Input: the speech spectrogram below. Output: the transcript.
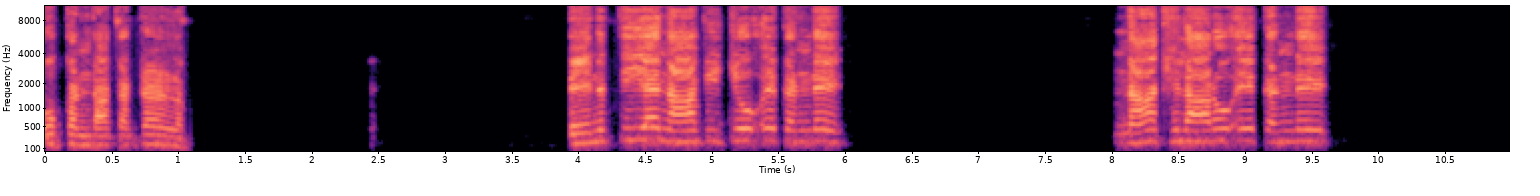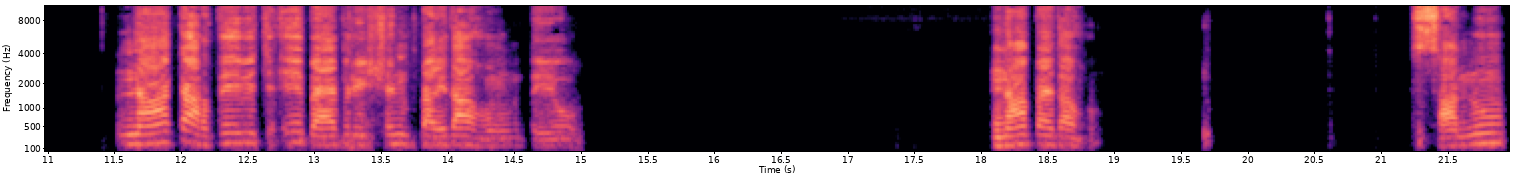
ਉਹ ਕੰਡਾ ਕੱਢਣ ਲੱਗ ਬੇਨਤੀ ਹੈ ਨਾ ਬੀਜੋ ਇਹ ਕੰਡੇ। ਨਾ ਖਿਲਾਰੋ ਇਹ ਕੰਡੇ। ਨਾ ਘਰ ਦੇ ਵਿੱਚ ਇਹ ਵਾਈਬ੍ਰੇਸ਼ਨ ਪੈਦਾ ਹੋਣ ਦਿਓ। ਨਾ ਪੈਦਾ ਹੋ ਸਾਨੂੰ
